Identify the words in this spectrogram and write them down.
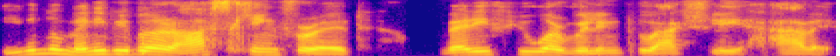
Even though many people are asking for it, very few are willing to actually have it.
